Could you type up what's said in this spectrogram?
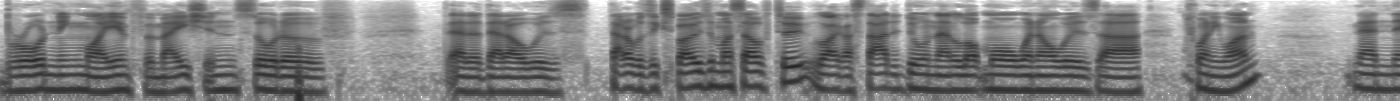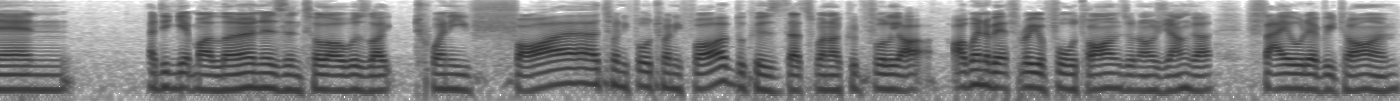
broadening my information sort of that that I was that I was exposing myself to. Like I started doing that a lot more when I was uh, 21, and then I didn't get my learners until I was like 25, 24, 25, because that's when I could fully. I, I went about three or four times when I was younger, failed every time,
